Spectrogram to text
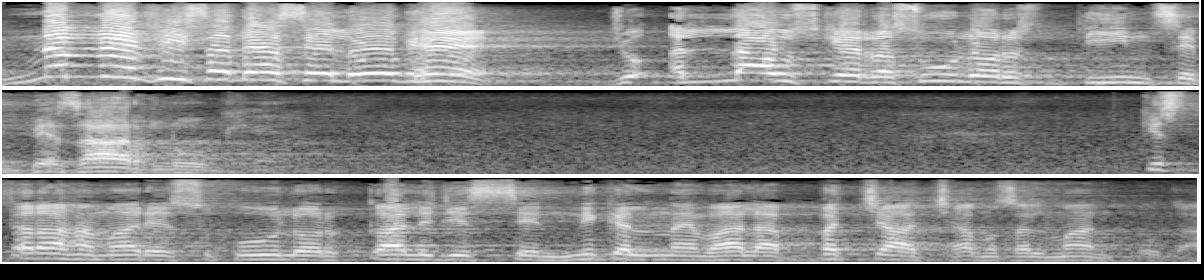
نبے فیصد ایسے لوگ ہیں جو اللہ اس کے رسول اور اس دین سے بیزار لوگ ہیں۔ کس طرح ہمارے سکول اور کالجز سے نکلنے والا بچہ اچھا مسلمان ہوگا؟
